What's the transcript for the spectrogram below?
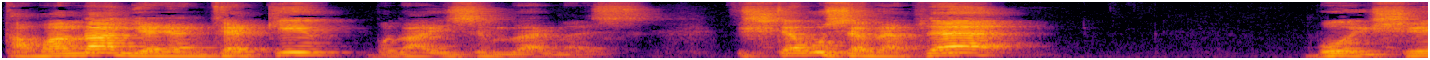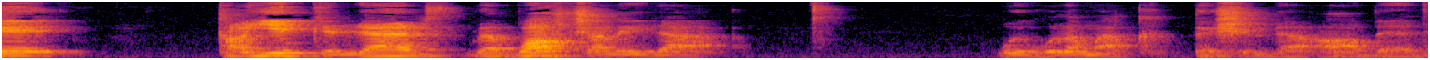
Tabandan gelen tepki buna izin vermez. İşte bu sebeple bu işi Tayyipgiller ve Bahçeli'yle uygulamak peşinde ABD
